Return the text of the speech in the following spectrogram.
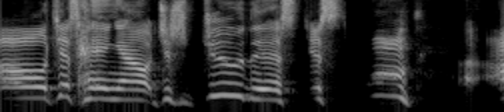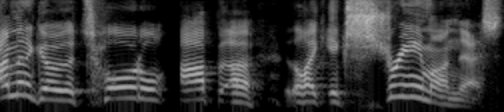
oh, just hang out, just do this, just, mm. I'm going to go the total op, uh, like extreme on this.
